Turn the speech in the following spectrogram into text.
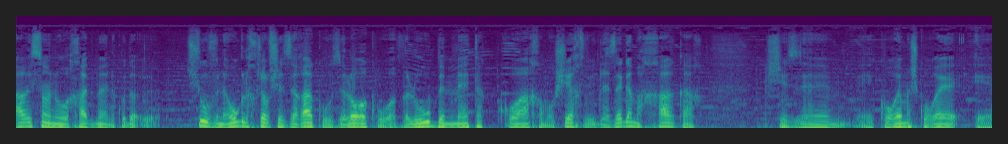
אריסון הוא אחד מהנקודות, שוב, נהוג לחשוב שזה רק הוא, זה לא רק הוא, אבל הוא באמת הכוח המושך, ובגלל זה גם אחר כך, כשזה אה, קורה מה שקורה אה,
